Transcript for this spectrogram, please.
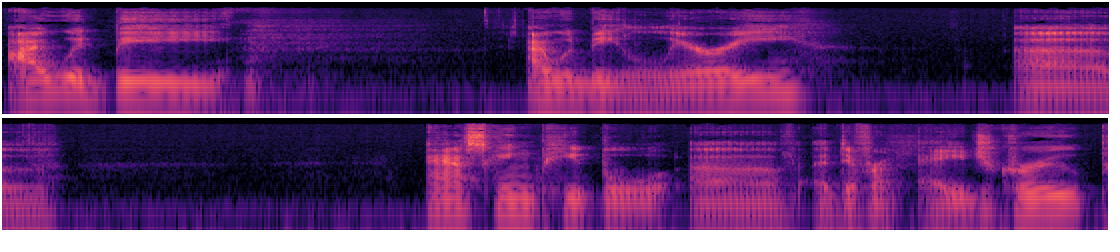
I would be, I would be leery of asking people of a different age group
